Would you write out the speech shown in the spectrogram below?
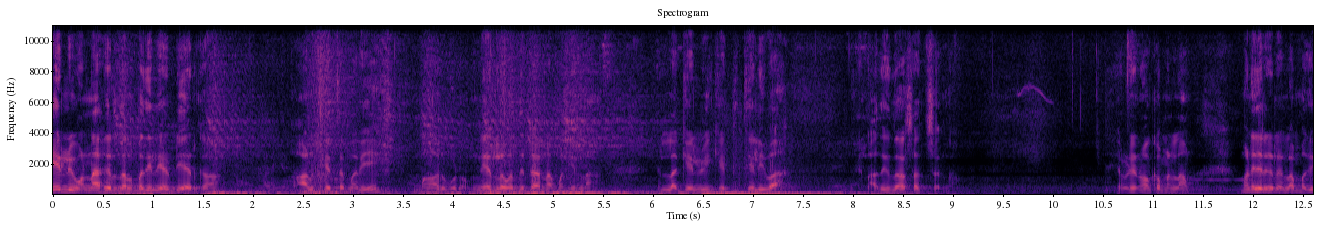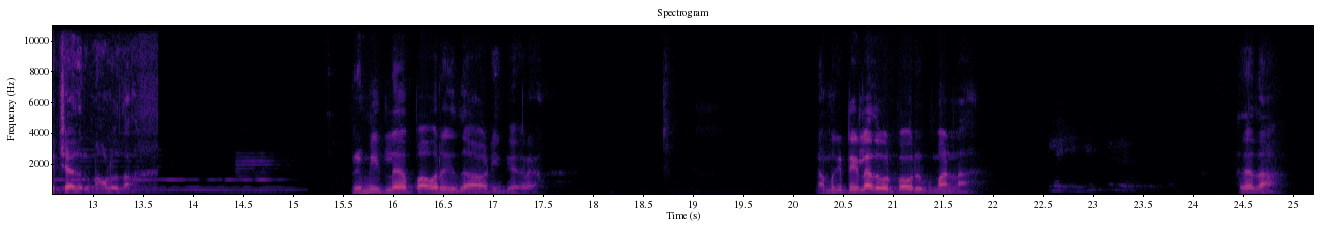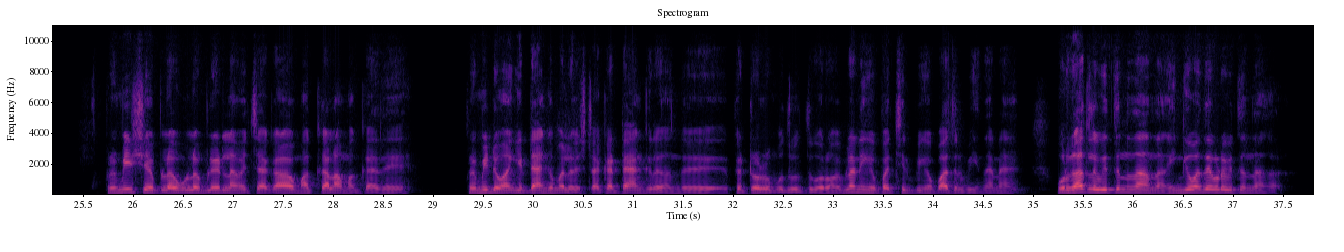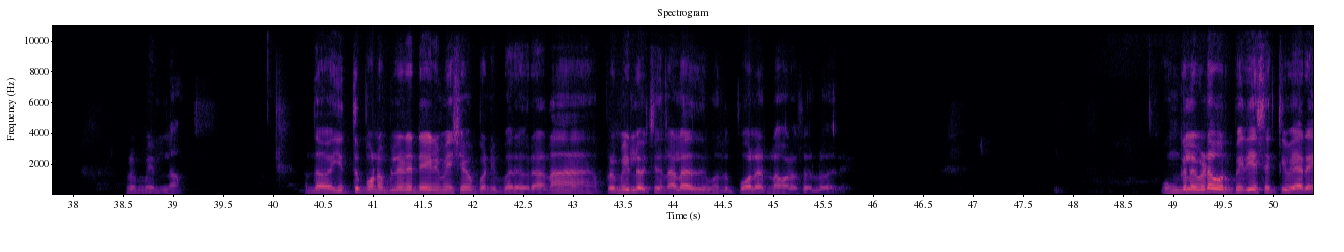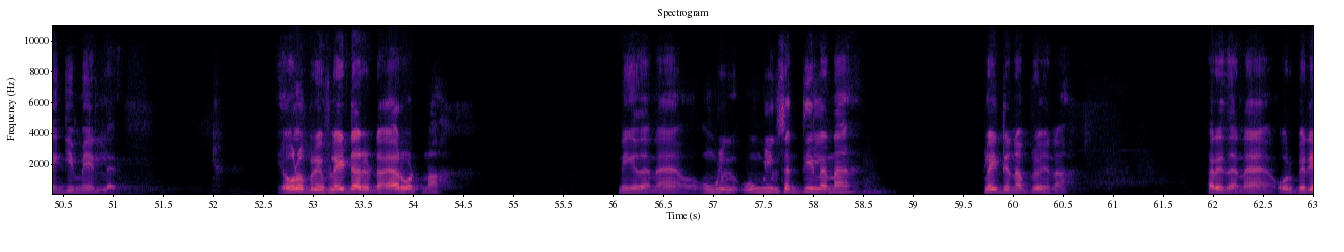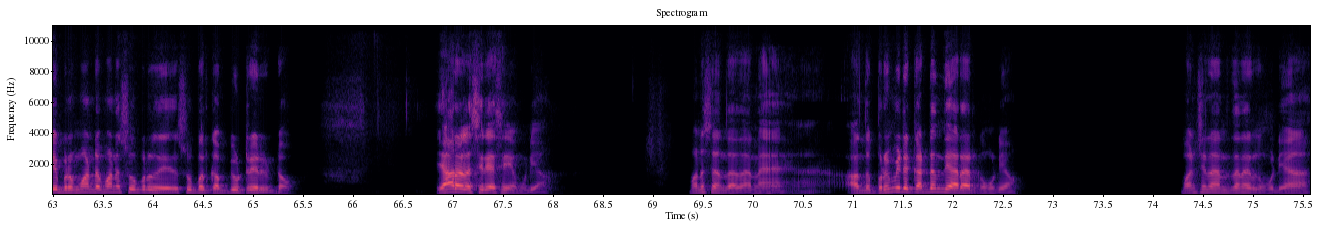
கேள்வி ஒன்றாக இருந்தாலும் பதில் எப்படியா இருக்கும்? ஆளுக்கு ஏற்ற மாதிரி மாறுபடும். நேரில் வந்துட்டா என்ன பண்ணிடலாம்? எல்லா கேள்வியும் கேட்டு தெளிவாக அதுக்கு தான் சத் சங்கம் என்னுடைய நோக்கம் எல்லாம் மனிதர்கள் எல்லாம் மகிழ்ச்சியாக இருக்கணும் அவ்வளோதான் பிரமிடில் பவர் இதா அப்படின்னு கேட்குறேன் நம்மக்கிட்ட இல்லாத ஒரு பவர் இருக்குமா என்ன? அதே தான். பிரமிட் ஷேப்பில் உள்ள பிளேட்லாம் வச்சாக்கா மக்காலாம் மக்காது. பிரமிட் வாங்கி டேங்க் மேலே வச்சிட்டாக்கா டேங்க்கில் வந்து பெட்ரோல் ரொம்ப தூரத்துக்கு வரும். இப்படிலாம் நீங்கள் பச்சிருப்பீங்க பார்த்துருப்பீங்க தானே? ஒரு காலத்தில் விற்றுன்னு தான் இருந்தாங்க. இங்கே வந்தே கூட விற்றுருந்தாங்க பிரமிட்லாம். அந்த இத்து போன பிளேடை டெய்லியுமே ஷேவ் பண்ணிப்பார் அவர். ஆனால் பிரமிடில் வச்சதுனால அது வந்து போலன்லாம் வர சொல்லுவார். உங்களை விட ஒரு பெரிய சக்தி வேறு எங்கேயுமே இல்லை. எவ்வளோ பெரிய ஃப்ளைட்டாக இருக்கட்டும் யார் ஓட்டினா? நீங்கள் தானே உங்களுக்கு உங்களுக்கு சக்தி இல்லைன்னா? ஃப்ளைட் என்ன பிரயோஜனம் கரெக்ட் தானே? ஒரு பெரிய பிரம்மாண்டமான சூப்பர் சூப்பர் கம்ப்யூட்டரே இருக்கட்டும். யாரால் சரியாக செய்ய முடியும்? மனுஷன் இருந்தால் தானே? அந்த பிரமிடை கட்டந்து யாராக இருக்க முடியும்? மனுஷனாக இருந்து தானே இருக்க முடியும்?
